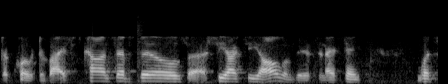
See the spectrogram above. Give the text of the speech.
the quote divisive concepts bills, uh, CRT, all of this, and I think what's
